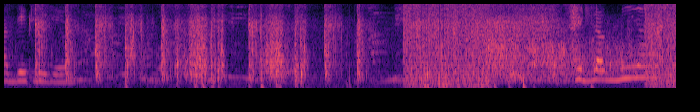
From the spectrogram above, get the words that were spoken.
आप देख लीजिएगा हेड लग नहीं रहा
